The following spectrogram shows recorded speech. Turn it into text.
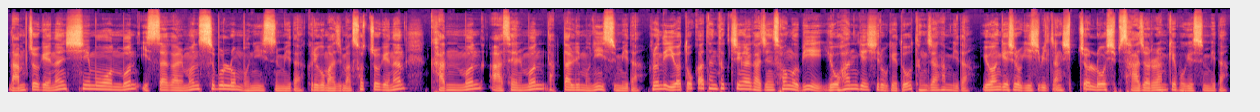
남쪽에는 시므온 문, 이사갈 문, 스불론 문이 있습니다. 그리고 마지막 서쪽에는 간 문, 아셀 문, 납달리 문이 있습니다. 그런데 이와 똑같은 특징을 가진 성읍이 요한계시록에도 등장합니다. 요한계시록 21장 10절로 14 절을 함께 보겠습니다.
